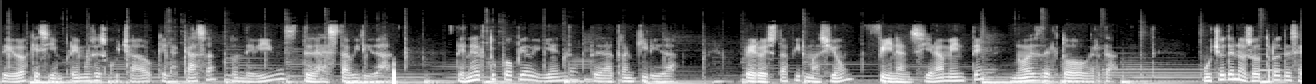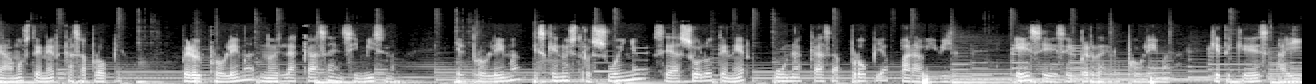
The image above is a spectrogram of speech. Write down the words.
debido a que siempre hemos escuchado que la casa donde vives te da estabilidad, tener tu propia vivienda te da tranquilidad, pero esta afirmación financieramente no es del todo verdad. Muchos de nosotros deseamos tener casa propia, pero el problema no es la casa en sí misma. El problema es que nuestro sueño sea solo tener una casa propia para vivir. Ese es el verdadero problema, que te quedes ahí.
